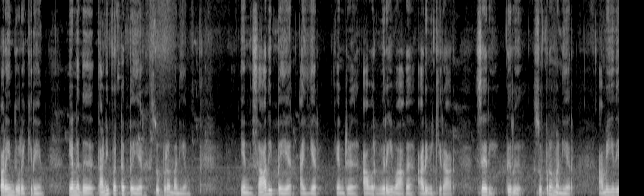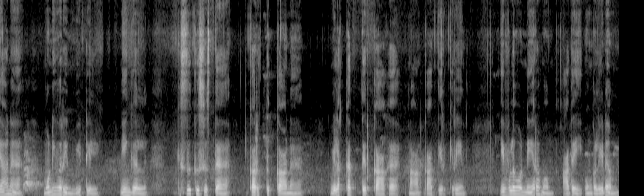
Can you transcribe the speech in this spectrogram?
பரிந்துரைக்கிறேன். எனது தனிப்பட்ட பெயர் சுப்பிரமணியம். என் சாதி பெயர் ஐயர் என்று அவர் விரைவாக அறிவிக்கிறார். சரி திரு சுப்பிரமணியர் அமைதியான முனிவரின் வீட்டில் நீங்கள் கிசுகிசுத்த கருத்துக்கான விளக்கத்திற்காக நான் காத்திருக்கிறேன். இவ்வளவு நேரமும் அதை உங்களிடம்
